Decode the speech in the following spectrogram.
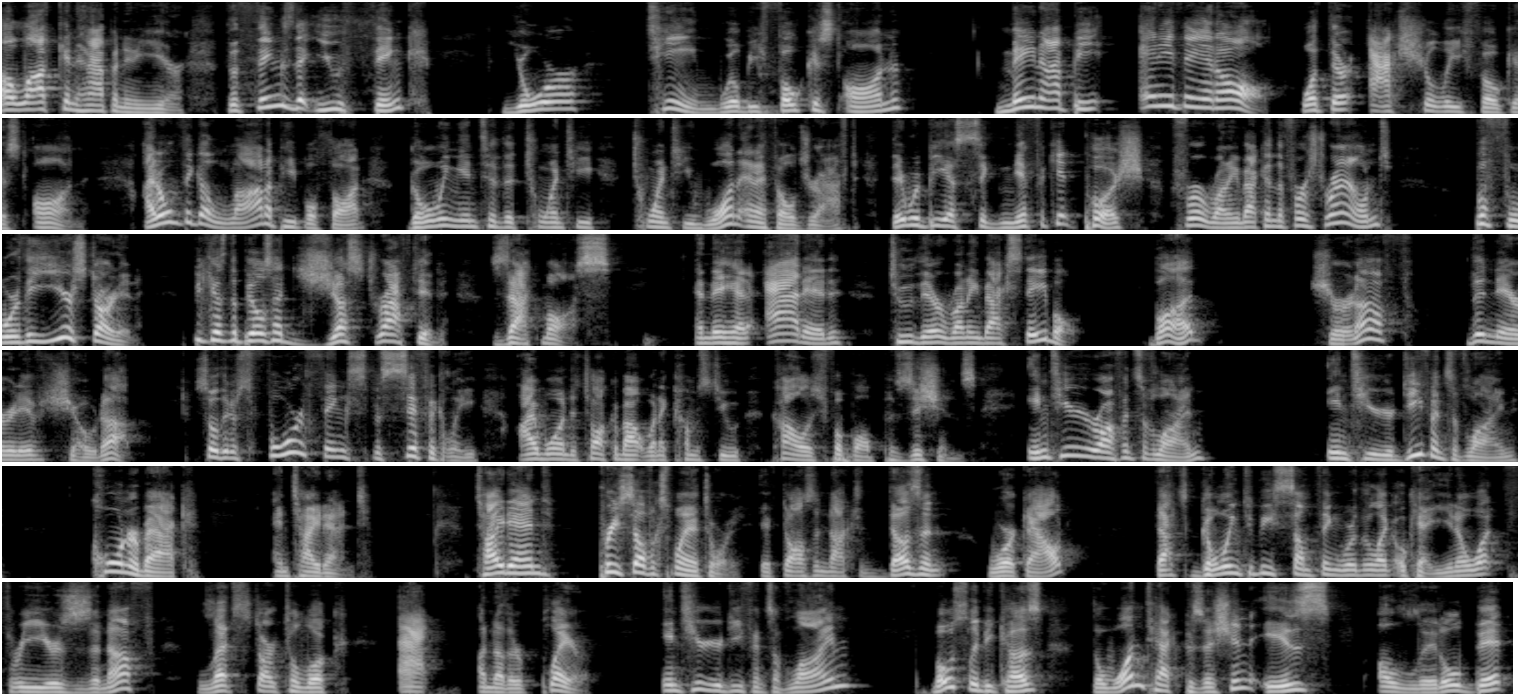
A lot can happen in a year. The things that you think your team will be focused on may not be anything at all what they're actually focused on. I don't think a lot of people thought going into the 2021 NFL draft, there would be a significant push for a running back in the first round before the year started because the Bills had just drafted Zack Moss and they had added to their running back stable. But sure enough, the narrative showed up. So there's four things specifically I wanted to talk about when it comes to college football positions. Interior offensive line, interior defensive line, cornerback, and tight end. Tight end, pretty self-explanatory. If Dawson Knox doesn't work out, that's going to be something where they're like, okay, you know what? Three years is enough. Let's start to look at another player. Interior defensive line, mostly because the one tech position is a little bit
